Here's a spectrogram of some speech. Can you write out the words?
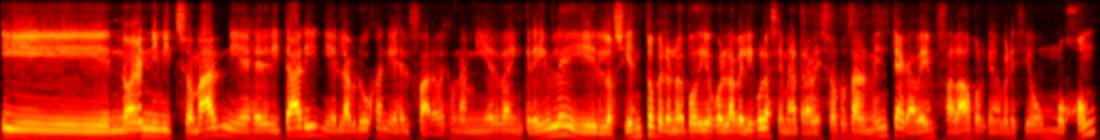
Y no es ni Midsommar, ni es Hereditary, ni es La Bruja, ni es El Faro. Es una mierda increíble y lo siento, pero no he podido con la película. Se me atravesó totalmente, acabé enfadado porque me pareció un mojón.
